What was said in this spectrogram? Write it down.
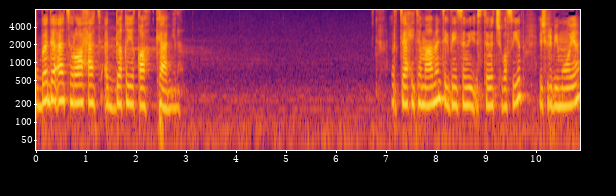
وبدأت راحت الدقيقة كاملة. ارتاحي تماما تقدرين تسوي استرتش بسيط اشربي موية.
